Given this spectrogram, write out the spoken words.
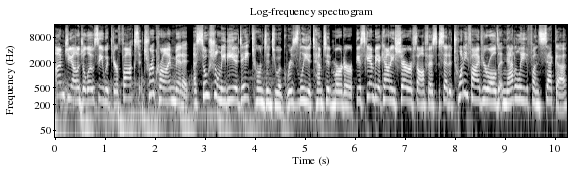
I'm Gianna Gelosi with your Fox True Crime Minute. A social media date turns into a grisly attempted murder. The Escambia County Sheriff's Office said a 25 year old Natalie Fonseca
